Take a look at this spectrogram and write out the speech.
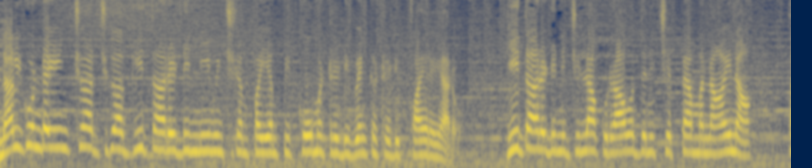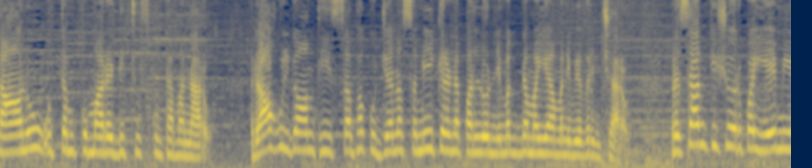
నల్గొండ ఇన్ఛార్జిగా గీతారెడ్డిని నియమించడంపై ఎంపీ కోమటిరెడ్డి వెంకటరెడ్డి ఫైర్ అయ్యారు. గీతారెడ్డిని జిల్లాకు రావద్దని చెప్పామన్న ఆయన తాను ఉత్తమ్ కుమార్ రెడ్డి చూసుకుంటామన్నారు. రాహుల్ గాంధీ సభకు జన సమీకరణ పనిలో నిమగ్నమయ్యామని వివరించారు. ప్రశాంత్ కిషోర్ పై ఏమీ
